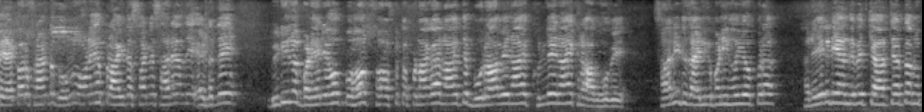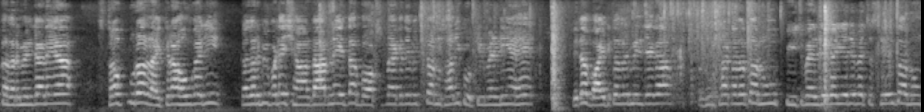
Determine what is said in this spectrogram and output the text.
ਬੈਕ ਔਰ ਫਰੰਟ ਦੋਨੋਂ ਹੋਣੇ ਆ। ਪ੍ਰਾਈਸ ਦੱਸਾਂਗੇ ਸਾਰਿਆਂ ਦੇ ਐਂਡ ਤੇ। ਵੀਡੀਓ ਨਾਲ ਬਣੇ ਰਹੋ, ਬਹੁਤ ਸੌਫਟ ਕੱਪੜਾ ਹੈਗਾ ਨਾ ਇਹ ਤੇ ਬੁਰਾ ਹੋਵੇ, ਨਾ ਇਹ ਖੁੱਲੇ ਨਾ ਇਹ ਖਰਾਬ ਹੋਵੇ। ਸਾਰੀ ਡਿਜ਼ਾਈਨਿੰਗ ਬਣੀ ਹੋਈ ਆ ਉੱਪਰ। ਹਰੇਕ ਡਿਜ਼ਾਈਨ ਦੇ ਵਿੱਚ ਚਾਰ ਚਾਰ ਤੁਹਾਨੂੰ ਕਲਰ ਮਿਲ ਜਾਣੇ ਆ। ਸਟਫ ਪੂਰਾ ਲਾਈਕਰਾ ਹੋਊਗਾ ਜੀ। ਕਲਰ ਵੀ ਬੜੇ ਸ਼ਾਨਦਾਰ ਨੇ। ਇਹਦਾ ਤਾਂ ਬਾਕਸ ਪੈਕ ਦੇ ਵਿੱਚ ਤੁਹਾਨੂੰ ਸਾਰੀ ਕੋਟੀ ਮਿਲਣੀ ਹੈ ਇਹ। ਇਹਦਾ ਵਾਈਟ ਕਲਰ ਮਿਲ ਜਾਏਗਾ। ਦੂਸਰਾ ਕਲਰ ਤੁਹਾਨੂੰ ਪੀਚ ਮਿਲ ਜਾਏਗਾ ਜੀ ਇਹਦੇ ਵਿੱਚ ਸੇਮ ਤੁਹਾਨੂੰ।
